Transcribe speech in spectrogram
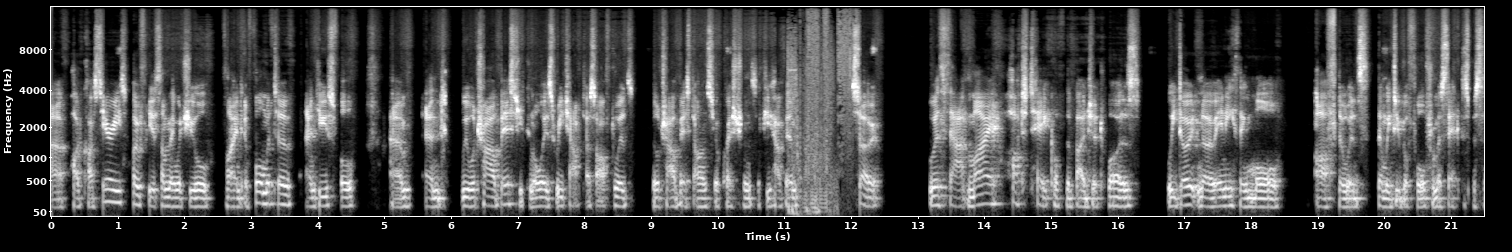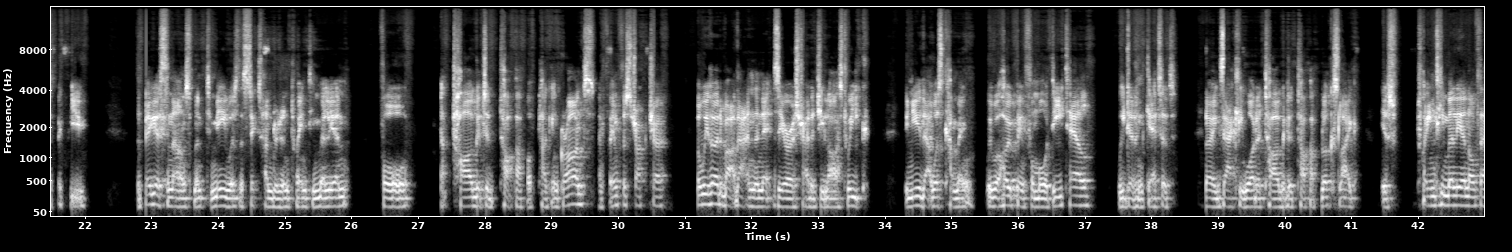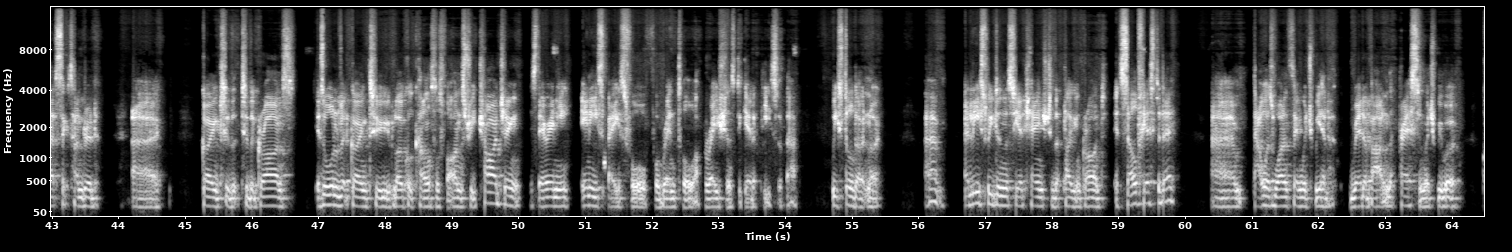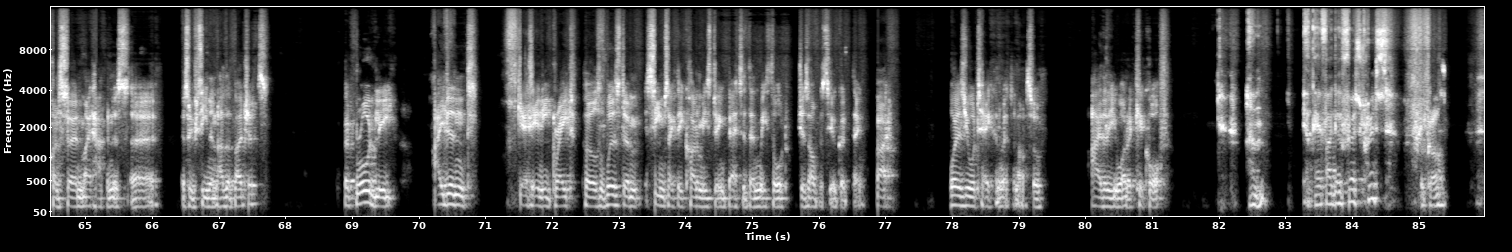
uh, podcast series. Hopefully, it's something which you'll find informative and useful. Um, and we will try our best. You can always reach out to us afterwards. We'll try our best to answer your questions if you have them. So, with that, my hot take of the budget was we don't know anything more afterwards than we do before from a sector specific view. The biggest announcement to me was the 620 million for a targeted top up of plug-in grants and for infrastructure. But we heard about that in the net zero strategy last week. We knew that was coming. We were hoping for more detail. We didn't get it. Know exactly what a targeted top up looks like. Is 20 million of that 600 uh, going to the to the grants? Is all of it going to local councils for on-street charging? Is there any any space for for rental operations to get a piece of that? We still don't know. Um, at least we didn't see a change to the plug-in grant itself yesterday. Um, that was one thing which we had read about in the press and which we were concerned might happen as uh, as we've seen in other budgets. But broadly, I didn't get any great pearls of wisdom. It seems like the economy is doing better than we thought, which is obviously a good thing. But what is your take on it? And also, either you want to kick off. Um, okay, if I go first, Chris. Of course.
